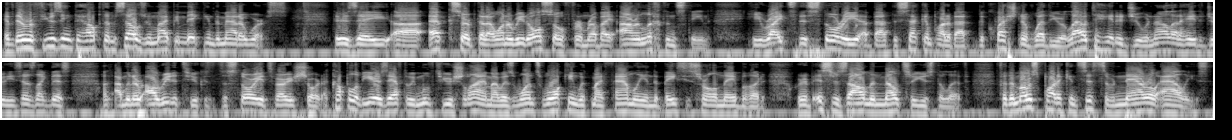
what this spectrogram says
if they're refusing to help themselves. We might be making the matter worse. There's a uh, excerpt that I want to read also from Rabbi Aaron Lichtenstein. He writes this story about the second part about the question of whether you're allowed to hate a Jew or not allowed to hate a Jew. He says like this. I'm gonna I'll read it to you because it's a story. It's very short. A couple of years after we moved to Yerushalayim, I was once walking with my family in the Beis Yisrael neighborhood where Rabbi Isser Zalman Meltzer used to live. For the most part, it consists of narrow alleys.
